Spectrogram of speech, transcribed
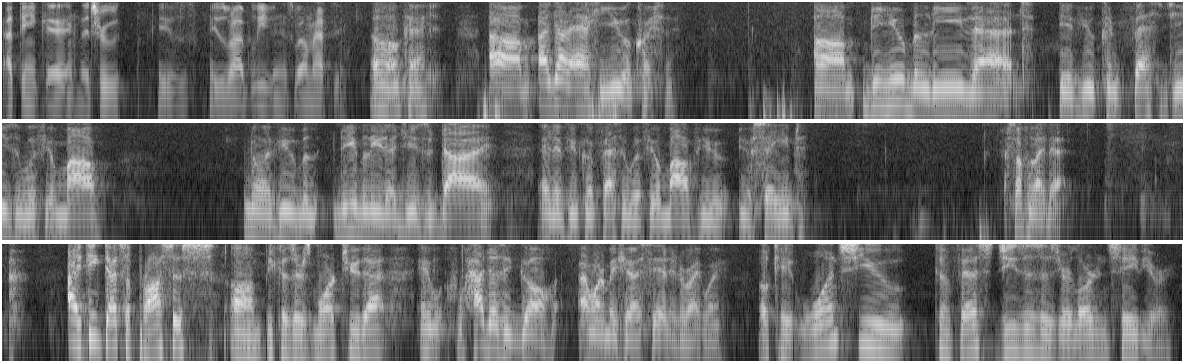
I think uh, the truth is is what I believe in. Is what I'm after. Oh, okay. Um, I got to ask you a question. Um, do you believe that if you confess Jesus with your mouth, no, if you bel- do you believe that Jesus died, and if you confess it with your mouth, you you're saved? Something like that. I think that's a process um, because there's more to that. And how does it go? I want to make sure I say it in the right way. Okay, once you confess Jesus as your Lord and Savior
